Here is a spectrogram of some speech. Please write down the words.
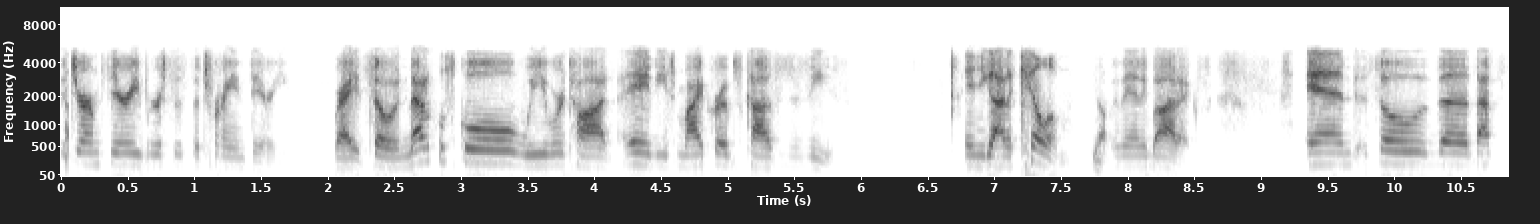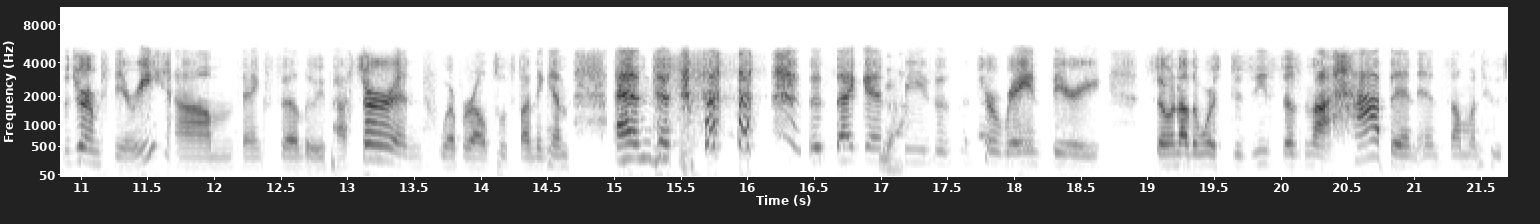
the germ theory versus the terrain theory, right? So in medical school, we were taught, hey, these microbes cause disease, and you got to kill them yeah. with antibiotics. And so the, that's the germ theory, um, thanks to Louis Pasteur and whoever else was funding him. And the second yeah. piece is the terrain theory. So in other words, disease does not happen in someone whose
